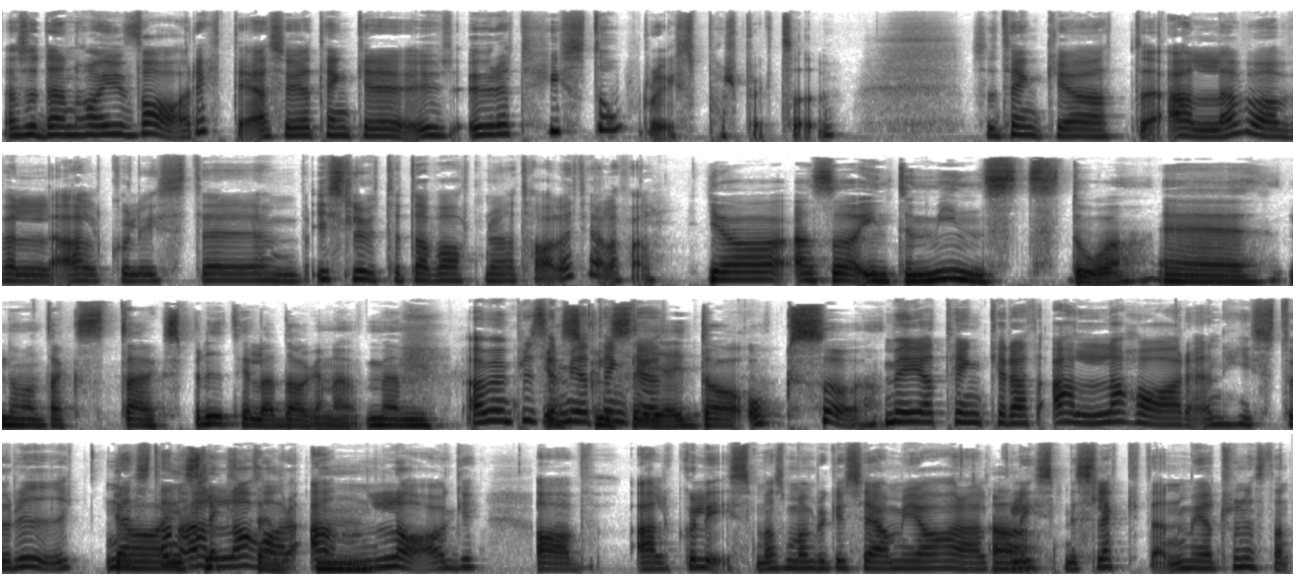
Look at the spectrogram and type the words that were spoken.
Alltså den har ju varit det. Alltså jag tänker ur, ur ett historiskt perspektiv så tänker jag att alla var väl alkoholister i slutet av 1800-talet i alla fall. Ja, alltså inte minst då eh, när man drack stark sprit hela dagarna. Men Ja, men precis. jag men jag skulle säga att, idag också. men jag tänker att alla har en historik. Ja, Nästan alla har Mm. anlag av alkoholism. Alltså man brukar säga att jag har alkoholism i släkten, men jag tror nästan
